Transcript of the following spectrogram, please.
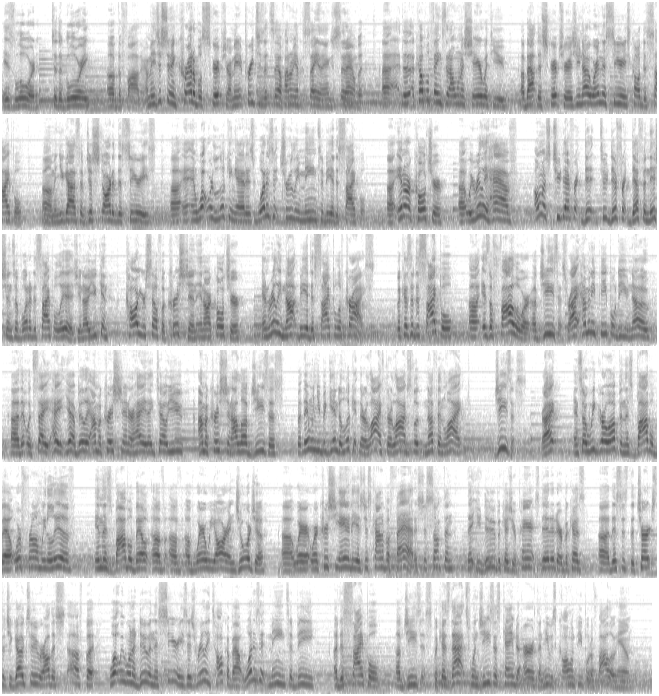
is Lord to the glory of the Father. I mean, it's just an incredible scripture. I mean, it preaches itself. I don't even have to say anything, just sit down. But uh, the, a couple things that I want to share with you about this scripture. As you know, we're in this series called Disciple, um, and you guys have just started this series. Uh, and, and, what we're looking at is what does it truly mean to be a disciple? Uh, in our culture, uh, we really have almost two different di- two different definitions of what a disciple is. You know, you can call yourself a Christian in our culture and really not be a disciple of Christ, because a disciple uh, is a follower of Jesus, right? How many people do you know uh, that would say, "Hey, yeah, Billy, I'm a Christian," or "Hey, they tell you I'm a Christian, I love Jesus," but then when you begin to look at their life, their lives look nothing like Jesus, right? And so we grow up in this Bible belt. We're from, we live in this Bible belt of, of, of where we are in Georgia, uh, where, where Christianity is just kind of a fad. It's just something that you do because your parents did it or because uh, this is the church that you go to or all this stuff. But what we want to do in this series is really talk about what does it mean to be a disciple of Jesus? Because that's when Jesus came to earth and he was calling people to follow him.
